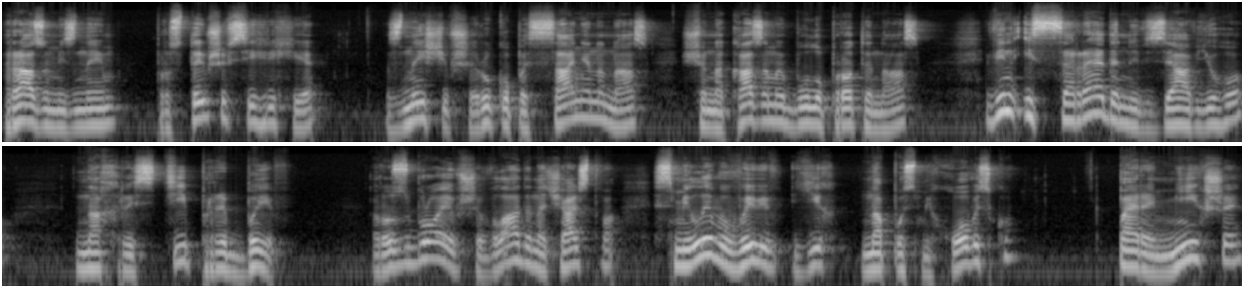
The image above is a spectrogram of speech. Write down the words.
разом із ним, простивши всі гріхи, знищивши рукописання на нас, що наказами було проти нас. Він із середини взяв його, на хресті прибив, роззброївши влади начальства, сміливо вивів їх на посміховисько, перемігши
